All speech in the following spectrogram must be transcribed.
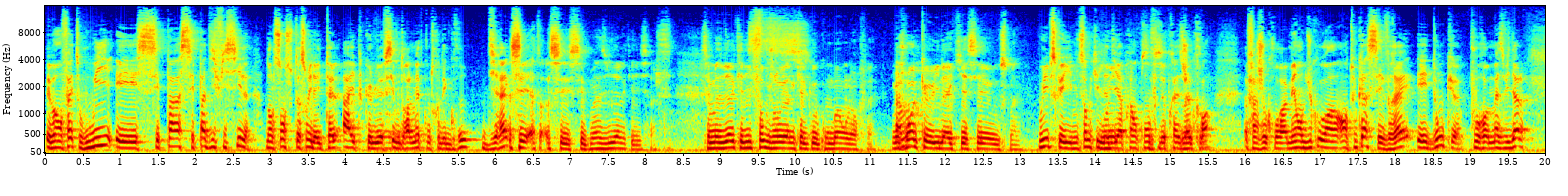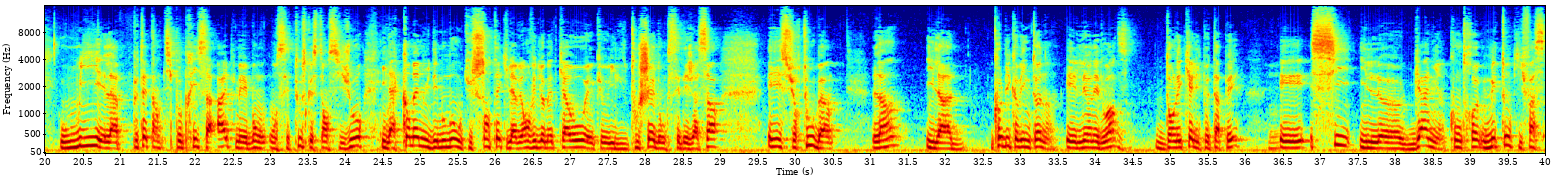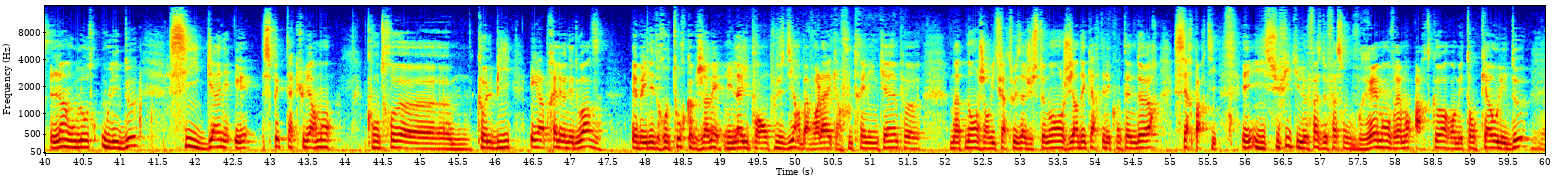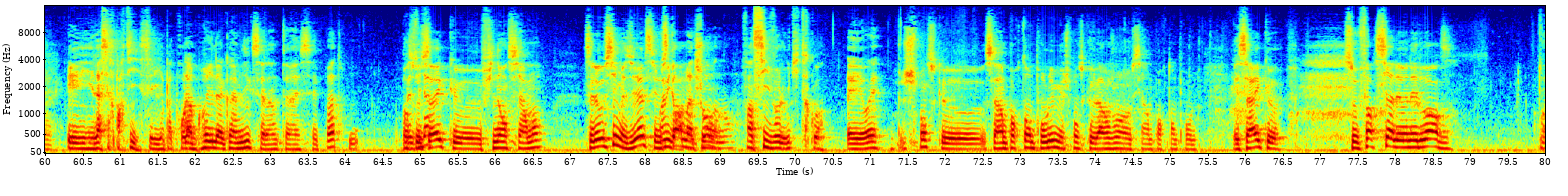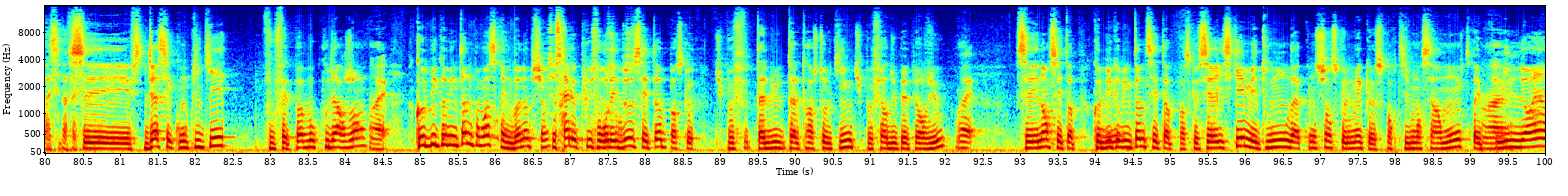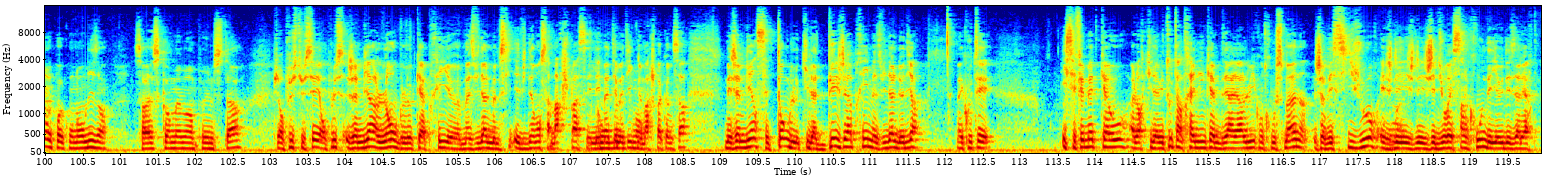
et ben en fait, oui, et c'est pas, c'est pas difficile, dans le sens où de toute façon, il a eu tel hype que l'UFC voudra le mettre contre des gros directs. C'est c'est c'est Masvidal qui a dit ça. je crois. C'est Masvidal qui a dit il faut que je regagne quelques combats, on le refait. Mais Ah je bon crois qu'il a acquiescé Ousmane. Oui, parce qu'il me semble qu'il l'a Oui, dit après en conf de presse, je crois. Enfin, je crois. Mais en, du coup, en, en tout cas, c'est vrai. Et donc, pour Masvidal, oui, elle a peut-être un petit peu pris sa hype, mais bon, on sait tous que c'était en six jours. Il a quand même eu des moments où tu sentais qu'il avait envie de le mettre KO et qu'il touchait, donc c'est déjà ça. Et surtout, ben, là, il a Colby Covington et Leon Edwards, dans lesquels il peut taper. Et si il euh, gagne contre, mettons qu'il fasse l'un ou l'autre ou les deux, s'il gagne et spectaculairement contre euh, Colby et après Leon Edwards, eh ben il est de retour comme jamais. Et là, il pourra en plus dire, bah voilà, avec un full training camp, euh, maintenant j'ai envie de faire tous les ajustements, je viens d'écarter les contenders, c'est reparti. Et il suffit qu'il le fasse de façon vraiment, vraiment hardcore en mettant KO les deux, et là c'est reparti, il n'y a pas de problème. Après, il a quand même dit que ça l'intéressait pas trop. Parce que c'est vrai que financièrement, c'est là aussi, Masvidal, c'est une Ouais, mais il star aura pas le choix maintenant. Enfin, s'il veut le titre, quoi. Et ouais, je pense que c'est important pour lui, mais je pense que l'argent est aussi important pour lui. Et c'est vrai que se farcir Leon Edwards, Ouais, c'est pas facile. c'est déjà c'est compliqué. Vous faites pas beaucoup d'argent. Ouais. Colby Covington pour moi serait une bonne option. Ce serait le plus. Pour de les sens. deux, c'est top parce que tu peux, f- t'as du, t'as le trash talking, tu peux faire du pay-per-view. Ouais. C'est non, c'est top. Colby Oui. Covington, c'est top parce que c'est risqué, mais tout le monde a conscience que le mec euh, sportivement c'est un monstre et Ouais. mine de rien, quoi qu'on en dise, hein, ça reste quand même un peu une star. Puis en plus, tu sais, en plus, j'aime bien l'angle qu'a pris euh, Masvidal, même si évidemment ça marche pas, c'est les mathématiques ne marchent pas comme ça. Mais j'aime bien cet angle qu'il a déjà pris, Masvidal, de dire, bah écoutez, il s'est fait mettre KO alors qu'il avait tout un training camp derrière lui contre Ousmane. J'avais 6 jours et j'ai duré 5 rounds et il y a eu des alertes.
